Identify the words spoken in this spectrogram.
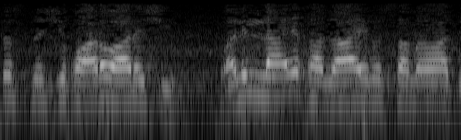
تسنشی خوارو آرشی. وللہ خزائن السماوات.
